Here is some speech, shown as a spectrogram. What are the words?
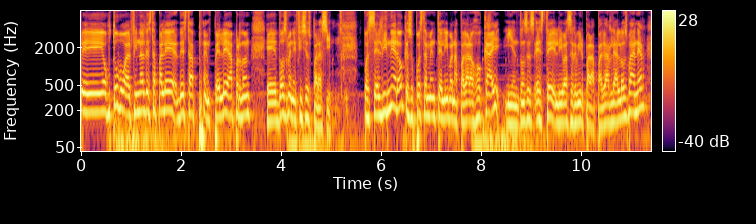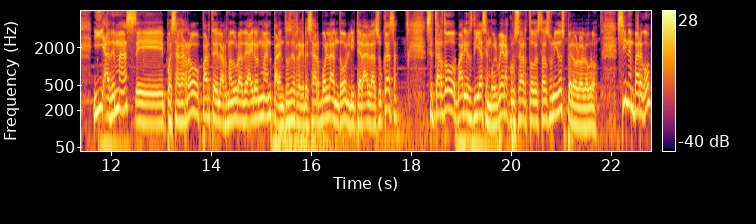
eh, obtuvo al final de esta pelea, de esta pelea perdón, eh, dos beneficios para sí. Pues el dinero que supuestamente le iban a pagar a Hawkeye y entonces este le iba a servir para pagarle a los Banner y además eh, pues agarró parte de la armadura de Iron Man para entonces regresar volando literal a su casa. Se tardó varios días en volver a cruzar todo Estados Unidos, pero lo logró. Sin embargo,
